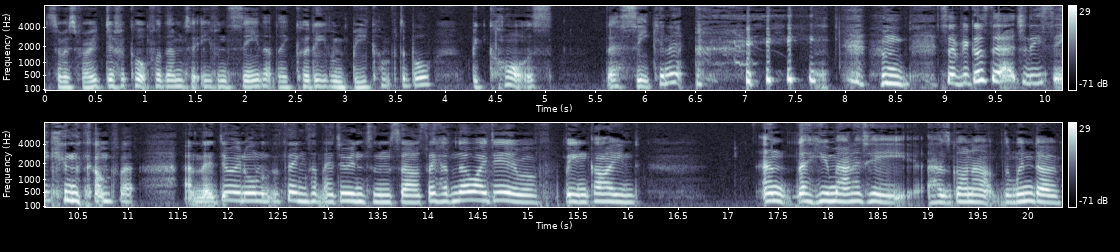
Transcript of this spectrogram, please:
So it's very difficult for them to even see that they could even be comfortable because they're seeking it. so because they're actually seeking the comfort and they're doing all of the things that they're doing to themselves, they have no idea of being kind. And the humanity has gone out the window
